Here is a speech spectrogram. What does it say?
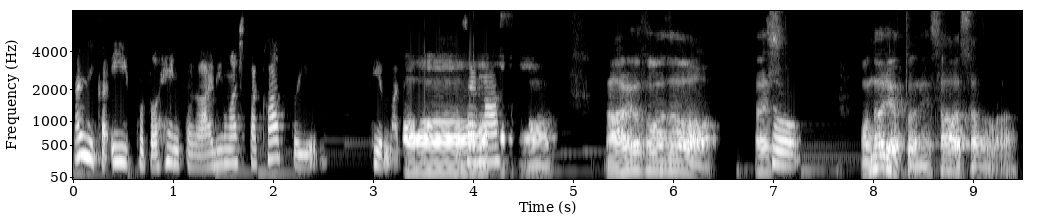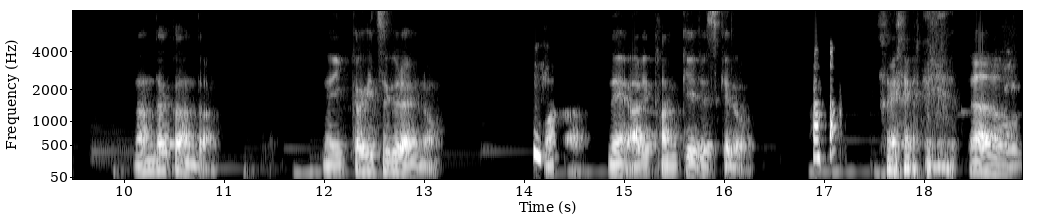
何かいいこと、変化がありましたかというテーマでああ。ございますなるほど。確かそ小野亮とね、澤さんは、なんだかんだ、ね、1ヶ月ぐらいの、まだね、あれ関係ですけど。あの、う。ね。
